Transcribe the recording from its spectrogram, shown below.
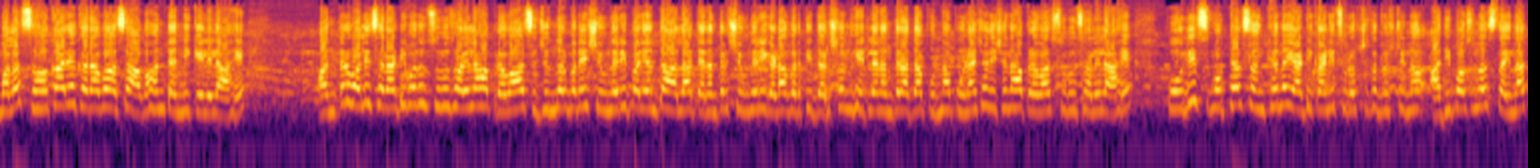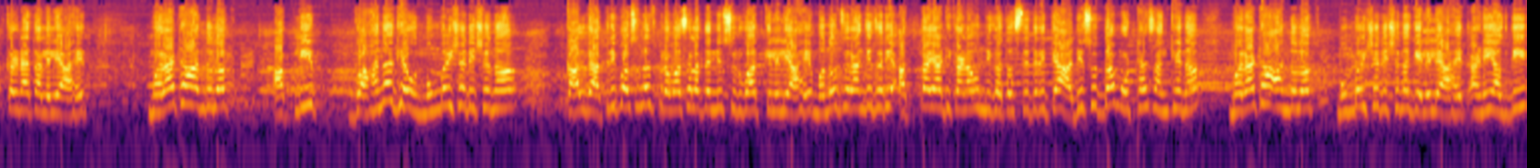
मला सहकार्य करावं असं आवाहन त्यांनी केलेलं आहे. अंतरवाली सराटीमधून सुरू झालेला हा प्रवास जुन्नरमध्ये शिवनेरीपर्यंत आला. त्यानंतर शिवनेरी गडावरती दर्शन घेतल्यानंतर आता पुन्हा पुण्याच्या दिशेनं हा प्रवास सुरू झालेला आहे. पोलीस मोठ्या संख्येनं या ठिकाणी सुरक्षेच्या दृष्टीनं आधीपासूनच तैनात करण्यात आलेले आहेत. मराठा आंदोलक आपली वाहनं घेऊन मुंबईच्या दिशेनं काल रात्रीपासूनच प्रवासाला त्यांनी सुरुवात केलेली आहे. मनोज जरांगे जरी आत्ता या ठिकाणाहून निघत असले तरी त्या आधीसुद्धा मोठ्या संख्येनं मराठा आंदोलक मुंबईच्या दिशेनं गेलेले आहेत आणि अगदी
